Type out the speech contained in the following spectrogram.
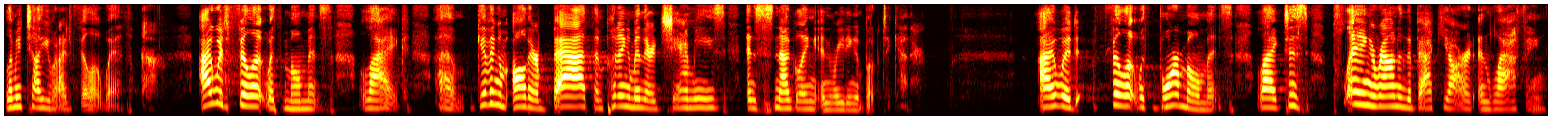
let me tell you what I'd fill it with. I would fill it with moments like um, giving them all their bath and putting them in their jammies and snuggling and reading a book together. I would fill it with more moments like just playing around in the backyard and laughing,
